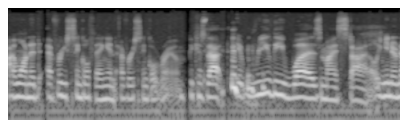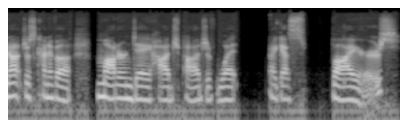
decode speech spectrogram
I wanted every single thing in every single room because that it really was my style. You know, not just kind of a modern day hodgepodge of what I guess buyers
